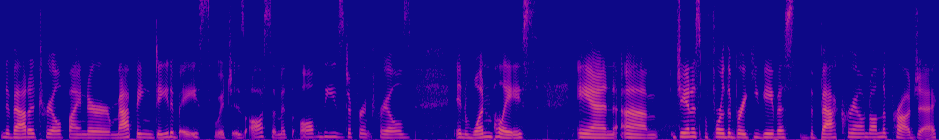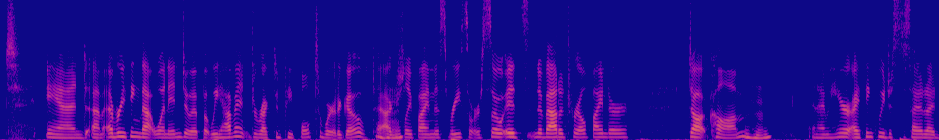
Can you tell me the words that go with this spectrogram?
Nevada Trail Finder mapping database, which is awesome. It's all these different trails in one place. And um, Janice, before the break, you gave us the background on the project and um, everything that went into it, but we haven't directed people to where to go to actually find this resource. So it's nevadatrailfinder.com. Mm-hmm. And I'm here. I think we just decided I'd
